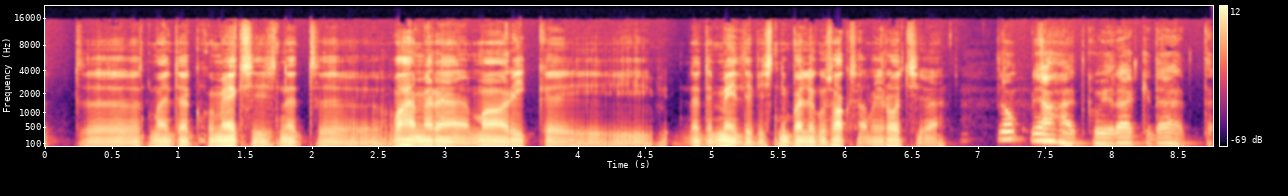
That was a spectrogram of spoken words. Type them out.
et ma ei tea, kui ma ei eksi, siis need Vahemere maariike ei, need ei meeldi vist nii palju kui Saksa või Rootsi või? nojah, et kui rääkida, et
